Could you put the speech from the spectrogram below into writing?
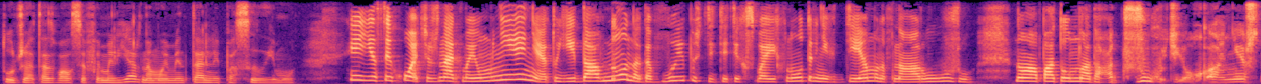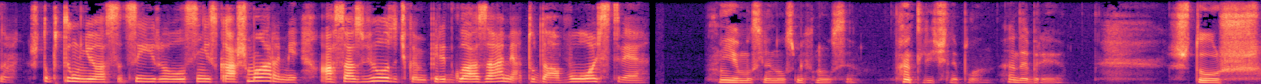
Тут же отозвался фамильяр на мой ментальный посыл ему. И если хочешь знать мое мнение, то ей давно надо выпустить этих своих внутренних демонов наружу. Ну а потом надо отжухать ее, конечно, чтобы ты у нее ассоциировался не с кошмарами, а со звездочками перед глазами от удовольствия. Я мысленно усмехнулся. Отличный план, одобряю. Что ж,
